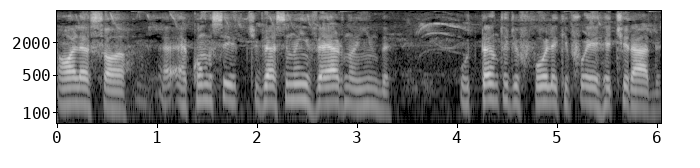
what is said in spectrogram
Olha só, é, é como se estivesse no inverno ainda, o tanto de folha que foi retirada.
